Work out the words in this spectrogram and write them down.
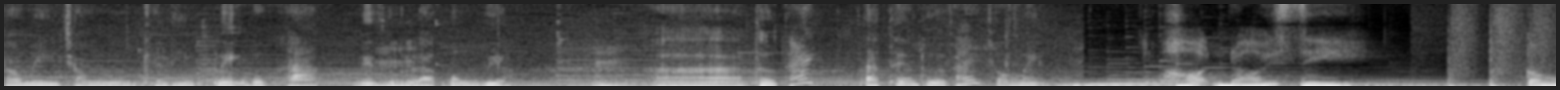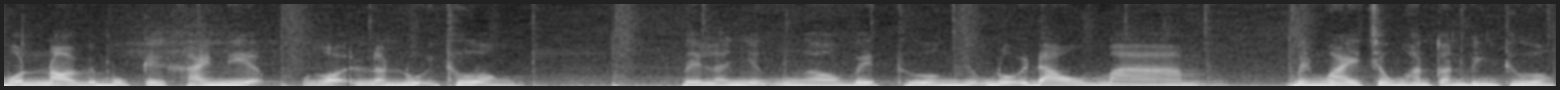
cho mình trong những cái lĩnh, lĩnh vực khác ví dụ Ừ. là công việc ừ. à, thử thách đặt thêm thử thách cho mình Họ nói gì? tôi muốn nói về một cái khái niệm gọi là nội thương đấy là những ờ, vết thương những nỗi đau mà bên ngoài trông hoàn toàn bình thường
